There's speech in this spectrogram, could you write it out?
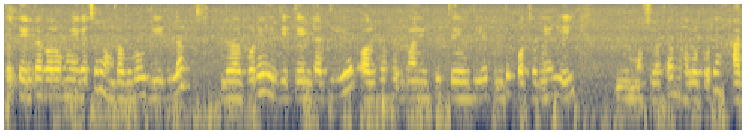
তো তেলটা গরম হয়ে গেছে লঙ্কাগুলোও দিয়ে দিলাম। দেওয়ার পরে এই যে তেলটা দিয়ে অল্প পরিমাণে একটু তেল দিয়ে কিন্তু প্রথমে এই মশলাটা ভালো করে হাত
